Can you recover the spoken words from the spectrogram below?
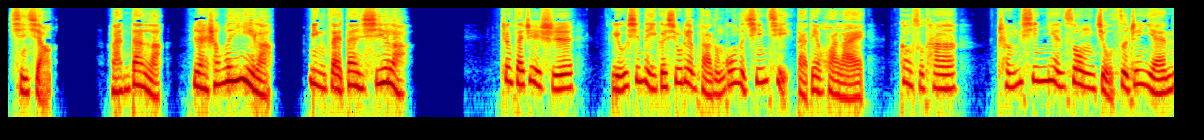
心想：完蛋了，染上瘟疫了，命在旦夕了。正在这时，刘鑫的一个修炼法轮功的亲戚打电话来，告诉他：诚心念诵九字真言，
